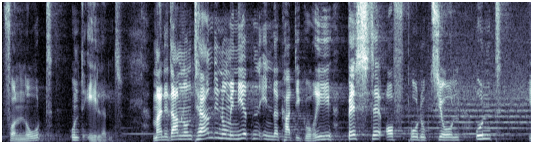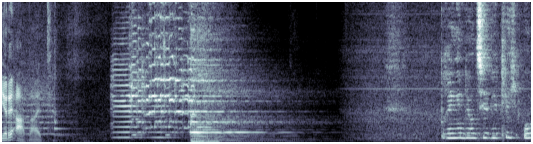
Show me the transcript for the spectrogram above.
von Not und Elend. Meine Damen und Herren, die Nominierten in der Kategorie Beste Off-Produktion und ihre Arbeit. Bringen die uns hier wirklich um?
